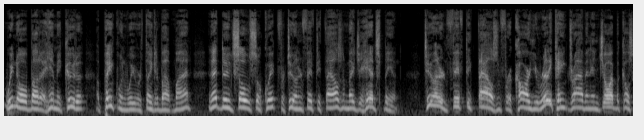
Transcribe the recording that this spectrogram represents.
we know about a Hemi Cuda, a pink one we were thinking about buying, and that dude sold so quick for two hundred fifty thousand, made your head spin. Two hundred fifty thousand for a car you really can't drive and enjoy because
